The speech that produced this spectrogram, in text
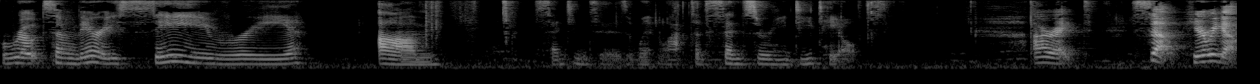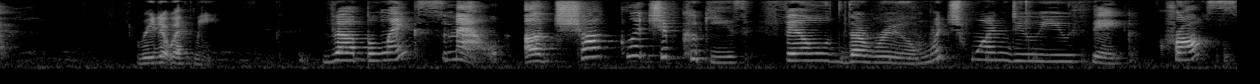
wrote some very savory um, sentences with lots of sensory details. All right, so here we go. Read it with me. The blank smell of chocolate chip cookies filled the room. Which one do you think? Cross,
